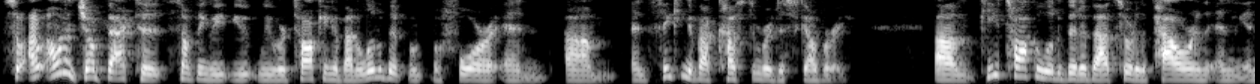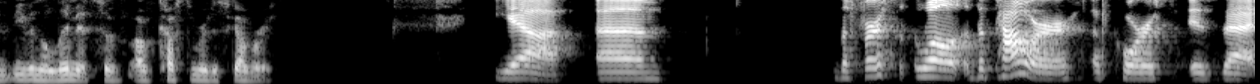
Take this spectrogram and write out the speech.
So I, I want to jump back to something we you, we were talking about a little bit before, and um, and thinking about customer discovery. Um, can you talk a little bit about sort of the power and, and, and even the limits of, of customer discovery? Yeah. Um, the first, well, the power, of course, is that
